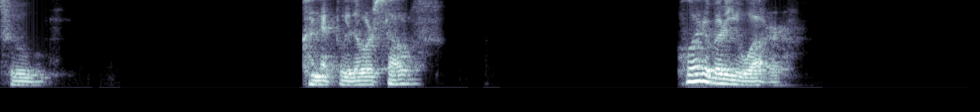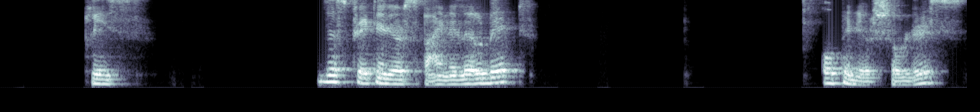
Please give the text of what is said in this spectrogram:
to connect with ourselves. Wherever you are, please just straighten your spine a little bit. Open your shoulders.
